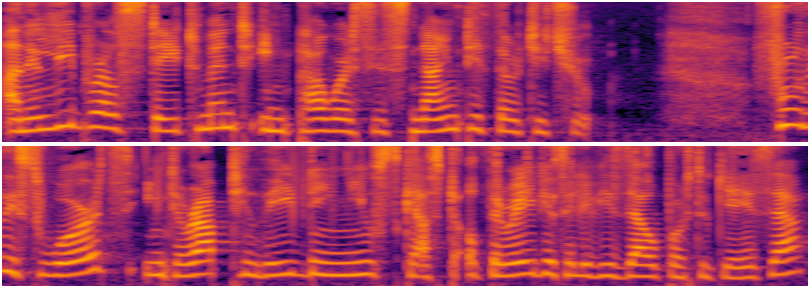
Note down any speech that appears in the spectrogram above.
an illiberal statement in power since 1932. Through these words, interrupting the evening newscast of the Radio Televisão Portuguesa,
